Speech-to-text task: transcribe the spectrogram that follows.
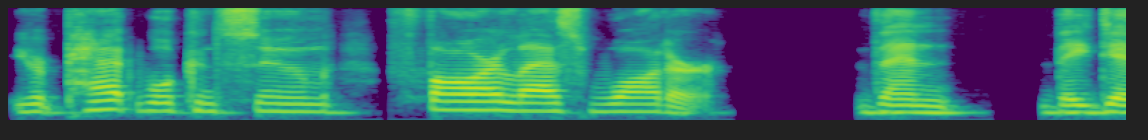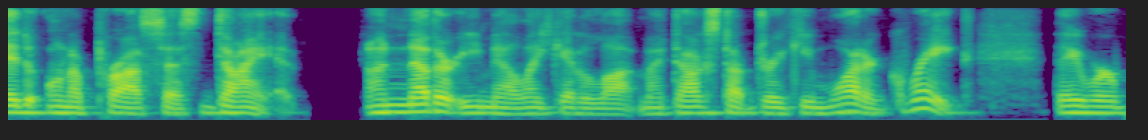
your pet will consume far less water than they did on a processed diet. Another email I get a lot my dog stopped drinking water. Great. They were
